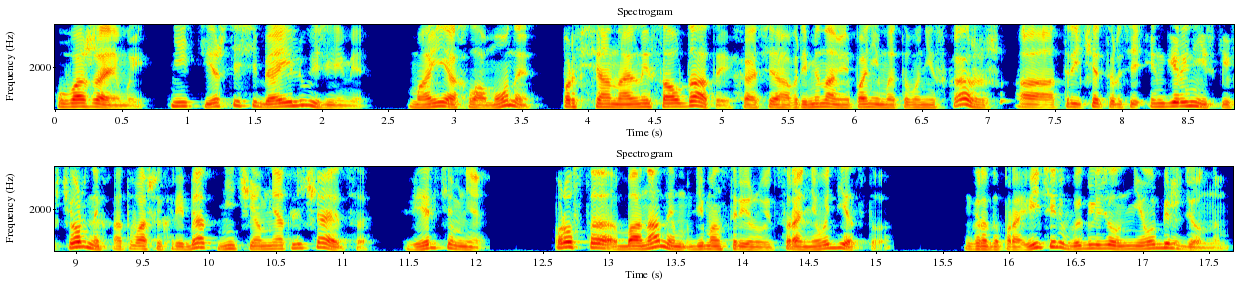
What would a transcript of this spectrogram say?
«Уважаемый, не тешьте себя иллюзиями. Мои охламоны – профессиональные солдаты, хотя временами по ним этого не скажешь, а три четверти ингернийских черных от ваших ребят ничем не отличаются. Верьте мне. Просто банан им демонстрирует с раннего детства. Градоправитель выглядел неубежденным.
